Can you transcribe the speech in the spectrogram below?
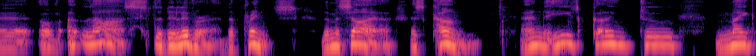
uh, of at last the deliverer, the prince, the Messiah has come, and he's going to make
